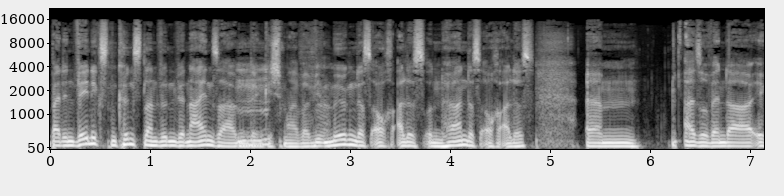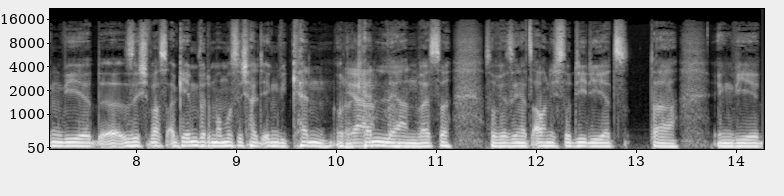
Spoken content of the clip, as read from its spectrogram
bei den wenigsten Künstlern würden wir Nein Mhm. sagen, denke ich mal, weil wir mögen das auch alles und hören das auch alles. Ähm, also wenn da irgendwie äh, sich was ergeben würde, man muss sich halt irgendwie kennen oder Ja. kennenlernen, weißt du. So, wir sind jetzt auch nicht so die, die jetzt da irgendwie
